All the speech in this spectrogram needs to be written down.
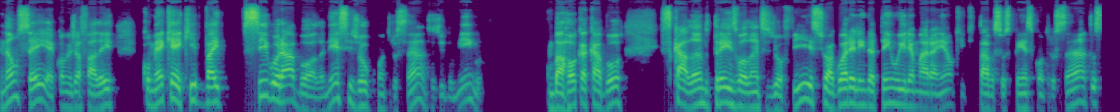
Não sei, é como eu já falei, como é que a equipe vai segurar a bola. Nesse jogo contra o Santos, de domingo, o Barroca acabou escalando três volantes de ofício. Agora ele ainda tem o William Maranhão, que estava suspenso contra o Santos.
